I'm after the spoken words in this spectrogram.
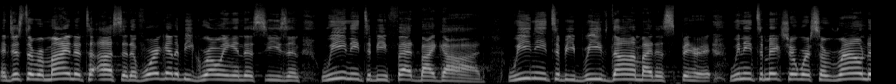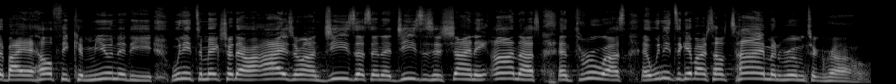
And just a reminder to us that if we're going to be growing in this season, we need to be fed by God. We need to be breathed on by the Spirit. We need to make sure we're surrounded by a healthy community. We need to make sure that our eyes are on Jesus and that Jesus is shining on us and through us. And we need to give ourselves time and room to grow.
